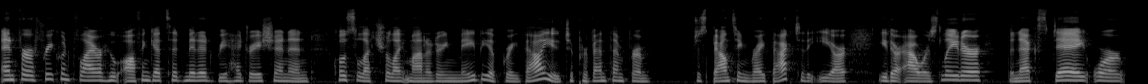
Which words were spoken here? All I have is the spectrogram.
And for a frequent flyer who often gets admitted, rehydration and close electrolyte monitoring may be of great value to prevent them from just bouncing right back to the ER either hours later, the next day, or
